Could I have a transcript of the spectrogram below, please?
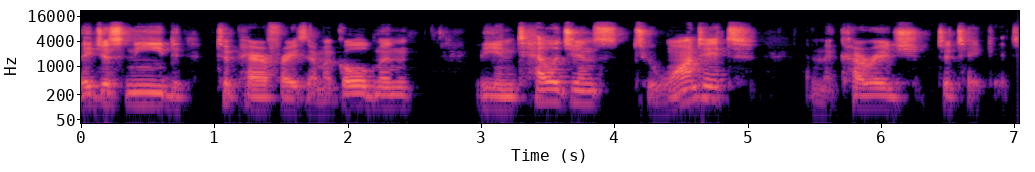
They just need, to paraphrase Emma Goldman, the intelligence to want it and the courage to take it.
